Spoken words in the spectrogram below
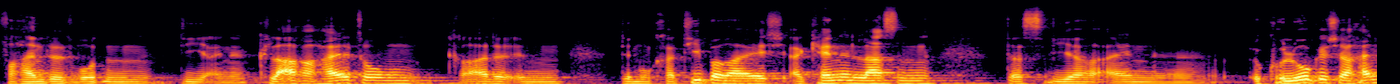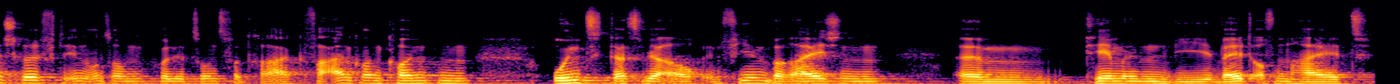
verhandelt wurden, die eine klare Haltung gerade im Demokratiebereich erkennen lassen, dass wir eine ökologische Handschrift in unserem Koalitionsvertrag verankern konnten und dass wir auch in vielen Bereichen ähm, Themen wie Weltoffenheit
